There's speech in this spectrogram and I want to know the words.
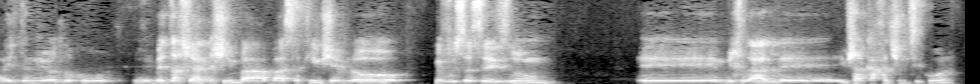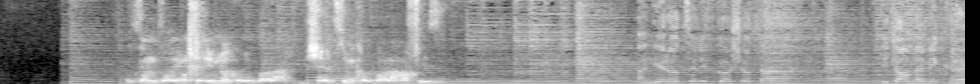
ההזדמנויות לא קורות. ובטח שאנשים בעסקים שהם לא מבוססי זום, אה, הם בכלל, אי אפשר לקחת שום סיכון. אז גם דברים אחרים לא קורים בעולם, שהיו צריכים לקרות בעולם הפיזי. אני רוצה לפגוש אותה פתאום במקרה.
